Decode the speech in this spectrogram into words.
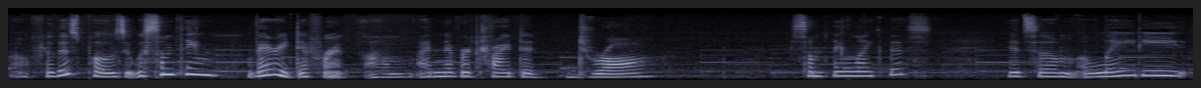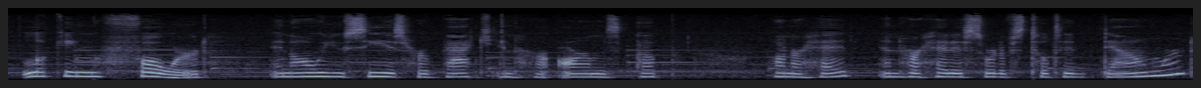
Uh, for this pose, it was something very different. Um, I'd never tried to draw something like this. It's um, a lady looking forward, and all you see is her back and her arms up on her head, and her head is sort of tilted downward.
